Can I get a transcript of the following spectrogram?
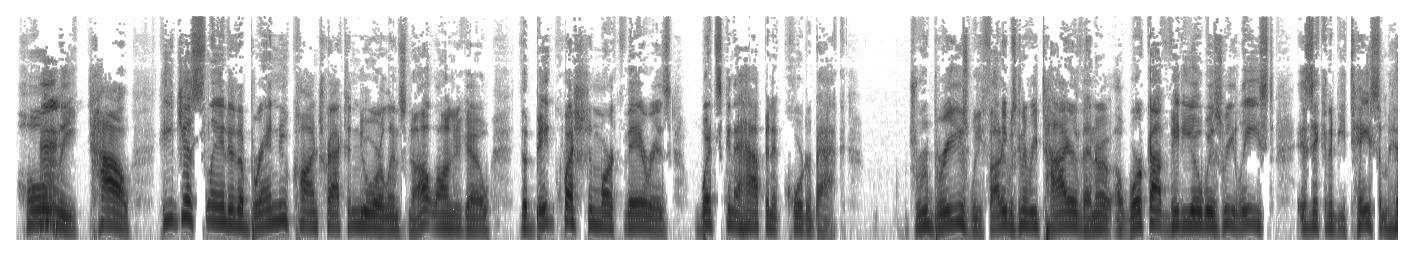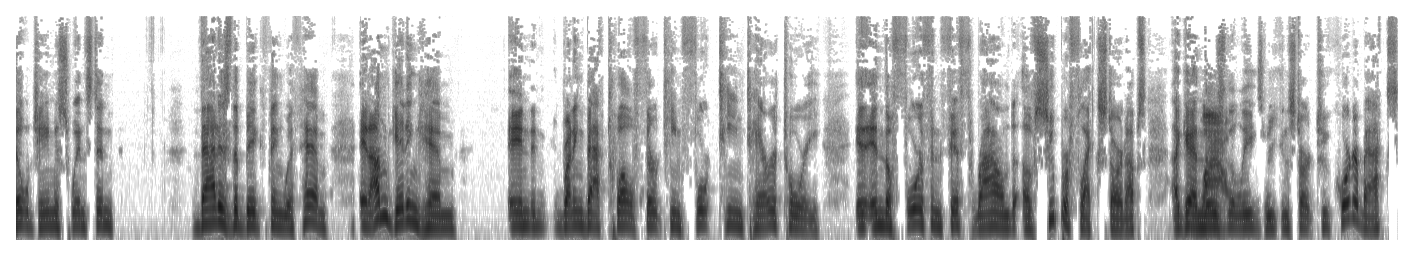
Holy hmm. cow. He just landed a brand new contract in New Orleans not long ago. The big question mark there is what's going to happen at quarterback? Drew Brees, we thought he was going to retire. Then a, a workout video was released. Is it going to be Taysom Hill, Jameis Winston? That is the big thing with him. And I'm getting him in running back 12, 13, 14 territory in, in the fourth and fifth round of superflex startups. Again, those are the leagues where you can start two quarterbacks.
